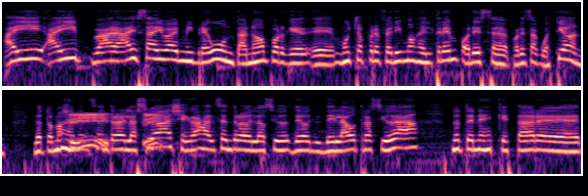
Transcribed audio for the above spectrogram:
Ahí, ahí, para esa iba mi pregunta, ¿no? Porque eh, muchos preferimos el tren por esa, por esa cuestión. Lo tomas en el centro de la ciudad, llegás al centro de la, ciudad, de, la otra ciudad, no tenés que estar eh,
